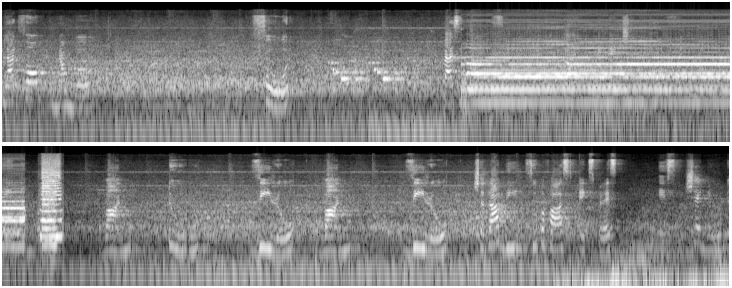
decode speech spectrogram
platform number four one two zero one zero Shatabdi superfast express scheduled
